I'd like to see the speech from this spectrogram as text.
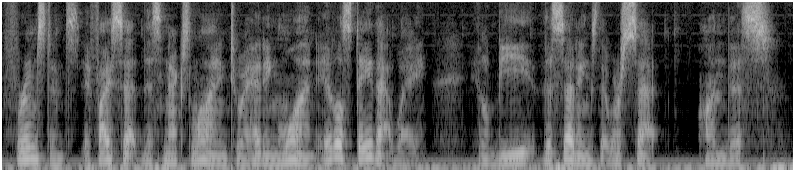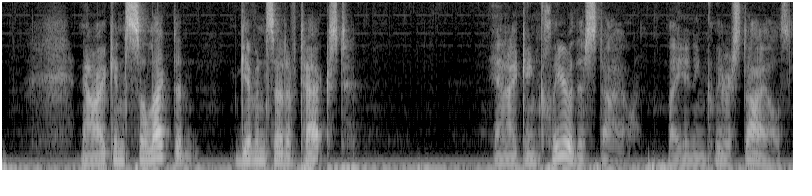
For instance, if I set this next line to a heading 1, it'll stay that way. It'll be the settings that were set on this. Now I can select a given set of text and I can clear this style by hitting clear styles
